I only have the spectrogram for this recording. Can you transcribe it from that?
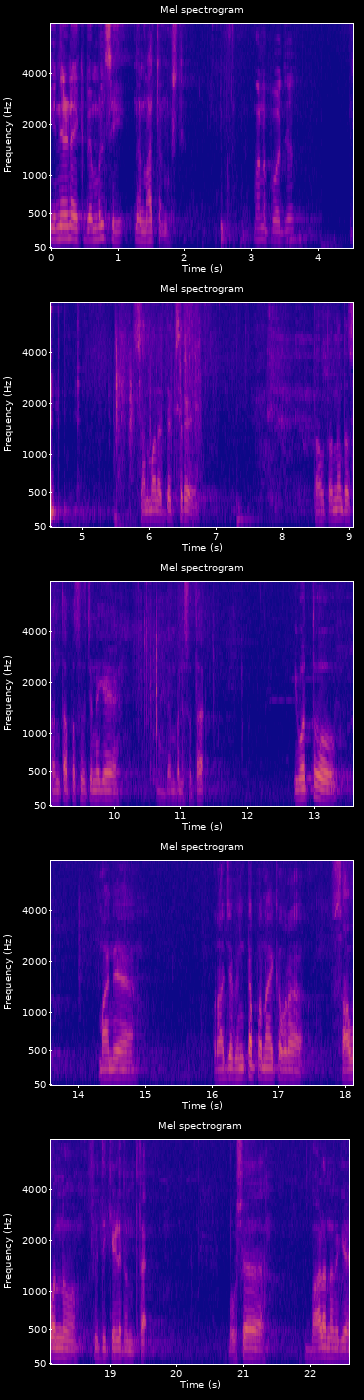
ಈ ನಿರ್ಣಯಕ್ಕೆ ಬೆಂಬಲಿಸಿ ನನ್ನ ಮಾತನ್ನು ಮುಗಿಸ್ತೀನಿ. ಮಾನ್ಯ ಸನ್ಮಾನ ಅಧ್ಯಕ್ಷರೇ ತಾವು ತಂದಂಥ ಸಂತಾಪ ಸೂಚನೆಗೆ ಬೆಂಬಲಿಸುತ್ತಾ ಇವತ್ತು ಮಾನ್ಯ ರಾಜ ವೆಂಕಟಪ್ಪ ನಾಯ್ಕ ಅವರ ಸಾವನ್ನು ಸುದ್ದಿ ಕೇಳಿದ ನಂತರ ಬಹುಶಃ ಭಾಳ ನನಗೆ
